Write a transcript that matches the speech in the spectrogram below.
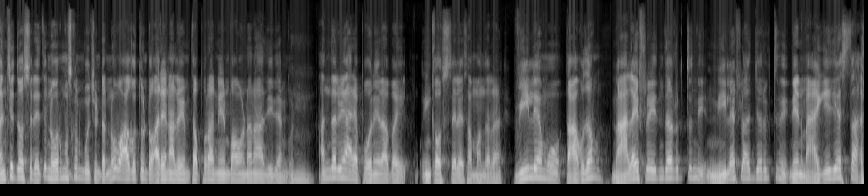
మంచి దోస్తులు అయితే నోరు మూసుకొని కూర్చుంటారు. నువ్వు వాగుతుంటావు అరే నాలో ఏం తప్పురా? నేను బాగుండనా? అది ఇది అనుకుంటా అందరు అరే పోనీరా బాయ్. ఇంకా వస్తేలే సంబంధాలు. వీళ్ళేమో తాగుదాం. నా లైఫ్లో ఇది జరుగుతుంది. నీ లైఫ్లో అది జరుగుతుంది. నేను మ్యాగీ చేస్తా.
